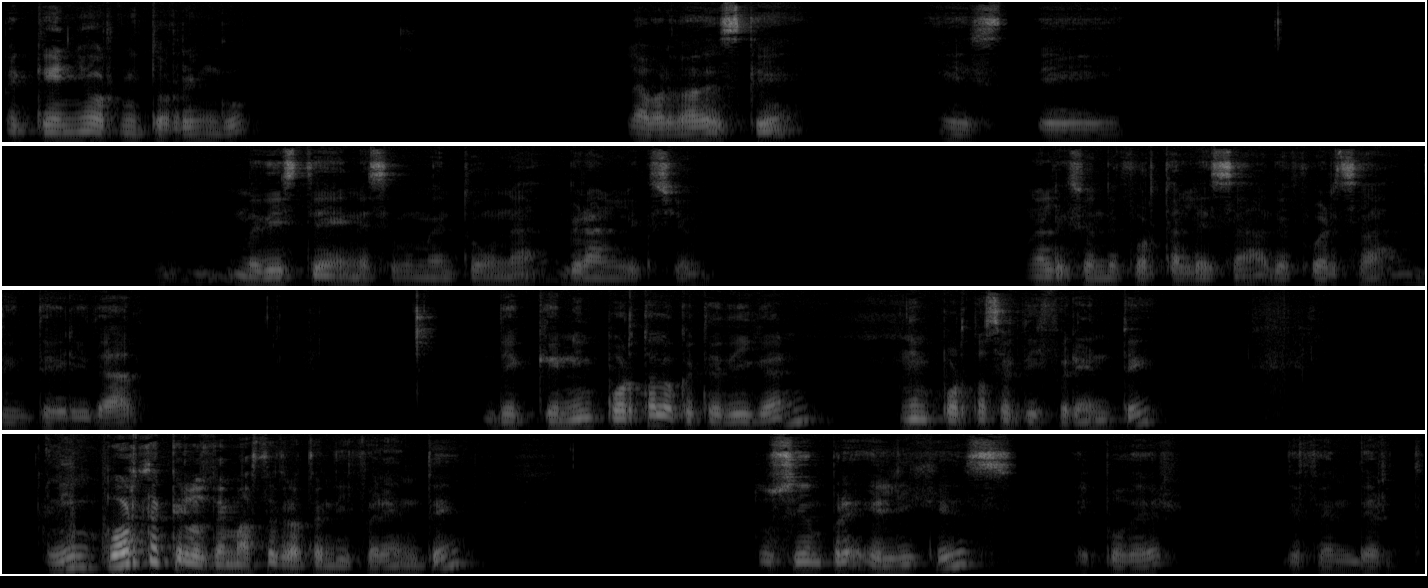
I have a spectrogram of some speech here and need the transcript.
pequeño ornitorrinco, la verdad es que este, me diste en ese momento una gran lección. Una lección de fortaleza, de fuerza, de integridad. De que no importa lo que te digan, no importa ser diferente, no importa que los demás te traten diferente, tú siempre eliges el poder defenderte.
